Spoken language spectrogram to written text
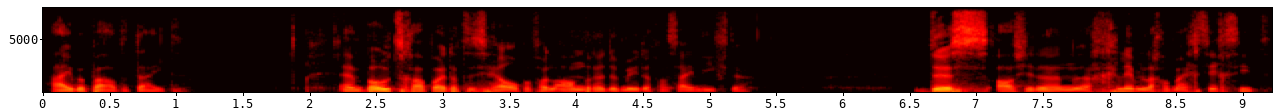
Hij bepaalt de tijd. En boodschappen, dat is helpen van anderen door middel van zijn liefde. Dus als je een glimlach op mijn gezicht ziet,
